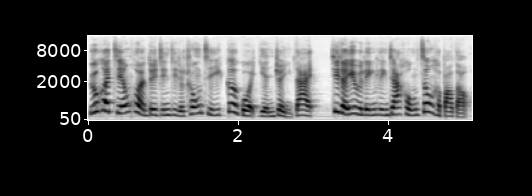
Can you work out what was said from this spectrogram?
如何减缓对经济的冲击？各国严阵以待。记者叶雨林、林家宏综合报道。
